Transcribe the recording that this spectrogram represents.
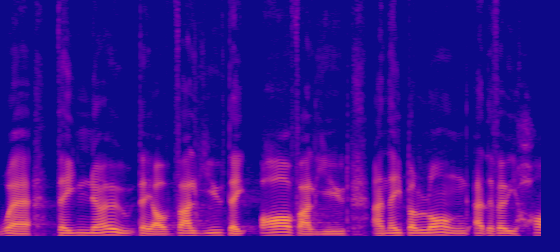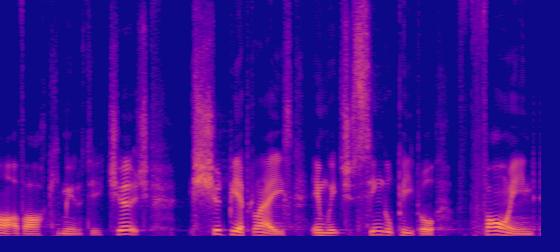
where they know they are valued, they are valued, and they belong at the very heart of our community. Church should be a place in which single people find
